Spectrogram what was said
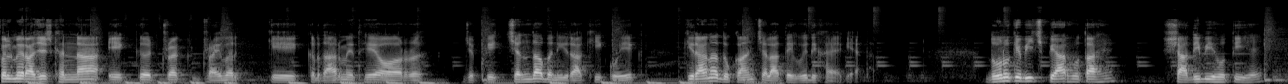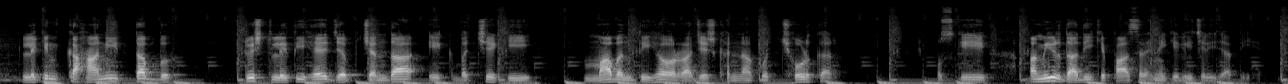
फ़िल्म में राजेश खन्ना एक ट्रक ड्राइवर के किरदार में थे और जबकि चंदा बनी राखी को एक किराना दुकान चलाते हुए दिखाया गया था। दोनों के बीच प्यार होता है, शादी भी होती है, लेकिन कहानी तब ट्विस्ट लेती है जब चंदा एक बच्चे की माँ बनती है और राजेश खन्ना को छोड़कर उसकी अमीर दादी के पास रहने के लिए चली जाती है।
